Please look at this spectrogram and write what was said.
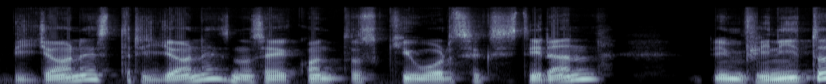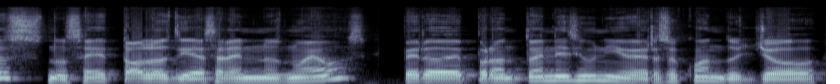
billones, trillones, no sé cuántos keywords existirán, infinitos, no sé, todos los días salen unos nuevos, pero de pronto en ese universo cuando yo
